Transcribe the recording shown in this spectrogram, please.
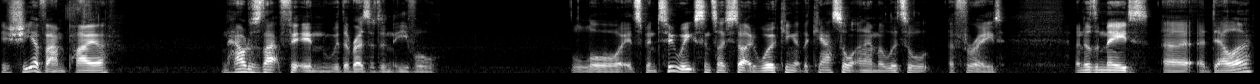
is she a vampire? And how does that fit in with the Resident Evil lore? It's been two weeks since I started working at the castle, and I'm a little afraid. Another maid, uh, Adela,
